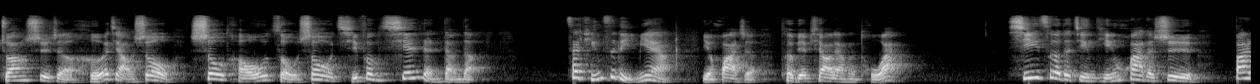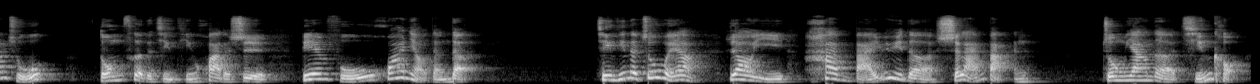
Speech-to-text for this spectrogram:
装饰着合角兽、兽头、走兽、骑凤仙人等等。在亭子里面啊，也画着特别漂亮的图案。西侧的景亭画的是斑竹。东侧的景亭画的是蝙蝠、花鸟等等。景亭的周围啊，绕以汉白玉的石栏板，中央的井口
